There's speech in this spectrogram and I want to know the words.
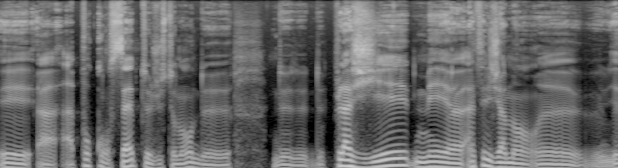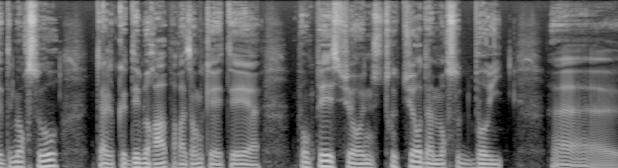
est- a, pour concept justement de, de, plagier, mais intelligemment. Il y a des morceaux tels que Debra, par exemple, qui a été pompé sur une structure d'un morceau de Bowie. Euh,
